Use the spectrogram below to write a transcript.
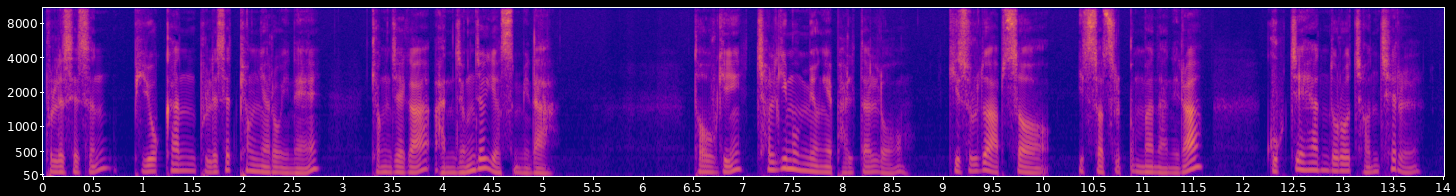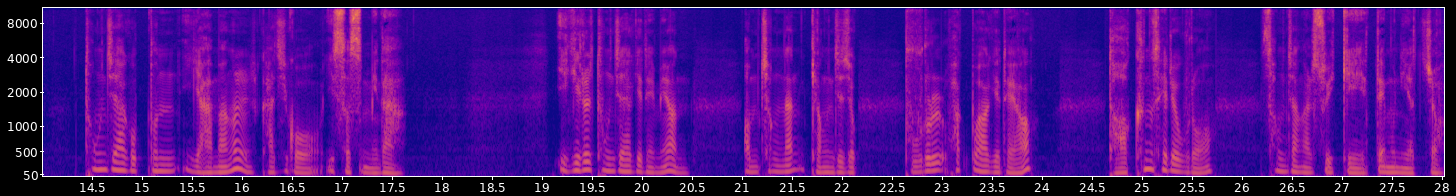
블레셋은 비옥한 블레셋 평야로 인해 경제가 안정적이었습니다. 더욱이 철기 문명의 발달로 기술도 앞서 있었을 뿐만 아니라 국제 해안도로 전체를 통제하고픈 야망을 가지고 있었습니다. 이 길을 통제하게 되면 엄청난 경제적 부를 확보하게 되어 더 큰 세력으로 성장할 수 있기 때문이었죠.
